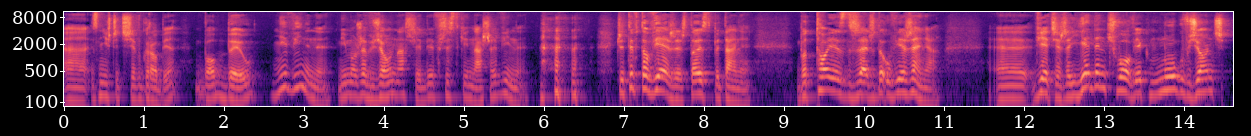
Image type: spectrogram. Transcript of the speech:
e, zniszczyć się w grobie, bo był niewinny, mimo że wziął na siebie wszystkie nasze winy. Czy ty w to wierzysz? To jest pytanie. Bo to jest rzecz do uwierzenia. E, wiecie, że jeden człowiek mógł wziąć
